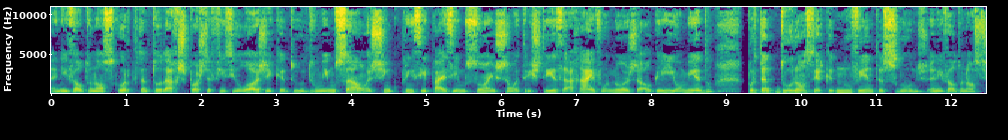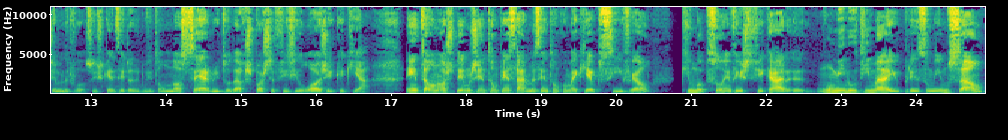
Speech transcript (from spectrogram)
a nível do nosso corpo, portanto, toda a resposta fisiológica do, de uma emoção, as cinco principais emoções são a tristeza, a raiva, o nojo, a alegria, o medo, portanto, duram cerca de 90 segundos a nível do nosso sistema nervoso. Isto quer dizer, nível do nosso cérebro e toda a resposta fisiológica que há. Então, nós podemos então pensar, mas então como é que é possível que uma pessoa, em vez de ficar eh, um minuto e meio preso uma emoção,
